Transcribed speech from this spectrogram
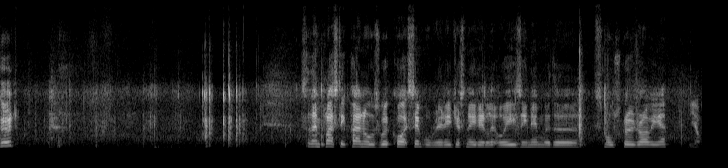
Good. So then plastic panels were quite simple really, just needed a little easing in with a small screwdriver, yeah? Yep.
